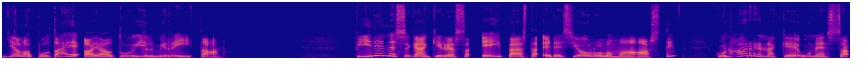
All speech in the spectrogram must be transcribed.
ja lopulta he ajautuu ilmi riitaan. Viidennessäkään kirjassa ei päästä edes joululomaa asti, kun Harry näkee unessa,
